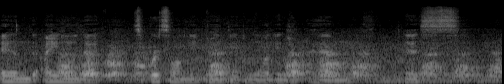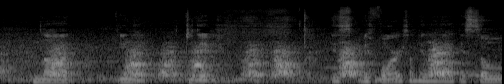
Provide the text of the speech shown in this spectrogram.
And I know that Supersonic 2021 in Japan is not you know today. It's before something like that. Is so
